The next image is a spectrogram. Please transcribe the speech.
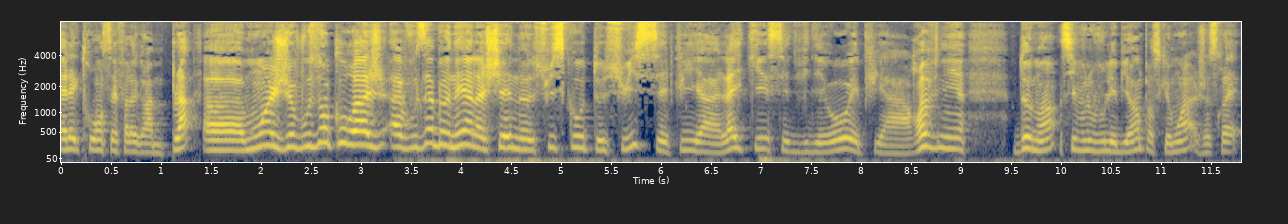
électroencéphalogramme plat. Euh, moi, je vous encourage à vous abonner à la chaîne Suisse Côte Suisse et puis à liker cette vidéo et puis à revenir demain, si vous le voulez bien, parce que moi, je serai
